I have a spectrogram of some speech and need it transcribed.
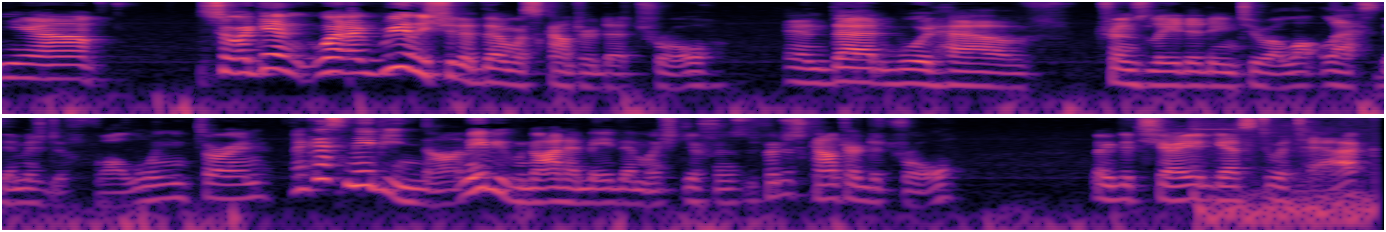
Yeah. So again, what I really should have done was counter that troll, and that would have translated into a lot less damage the following turn. I guess maybe not. Maybe would not have made that much difference if I just countered the troll. Like the chariot gets to attack.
